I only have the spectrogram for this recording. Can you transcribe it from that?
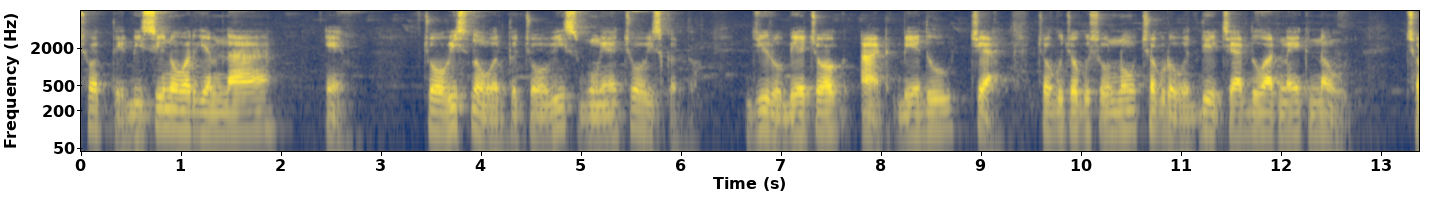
છોતેર બીસીનો વર્ગ એમના એમ. ચોવીસનો વર્ગ, તો ચોવીસ ગુણ્યા ચોવીસ કરી દો. જીરો બે ચોક આઠ બે દુ, ચાર. ચોગુ ચોગુ સોળનો છગડો વધી એક ચાર દુ આઠના એક નવ. છ,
